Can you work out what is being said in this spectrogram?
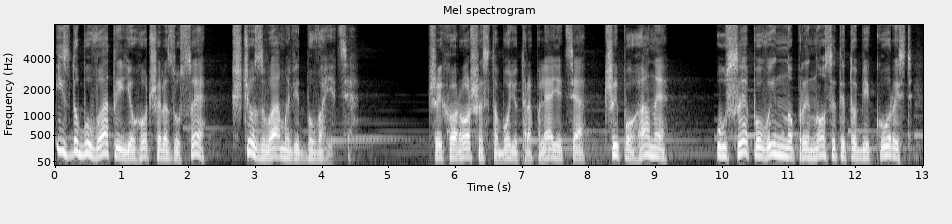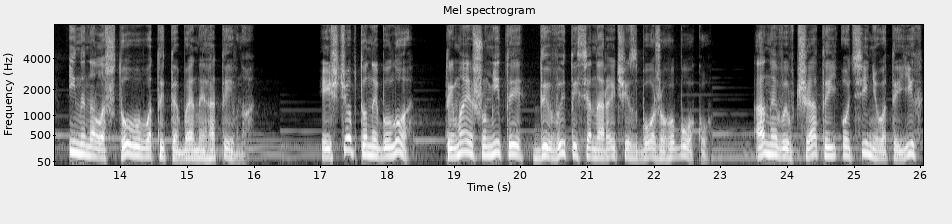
і здобувати його через усе, що з вами відбувається. Чи хороше з тобою трапляється, чи погане, усе повинно приносити тобі користь і не налаштовувати тебе негативно. І що б то не було, ти маєш уміти дивитися на речі з Божого боку, а не вивчати й оцінювати їх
